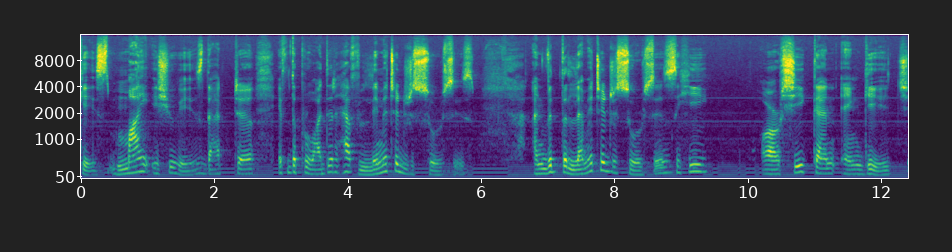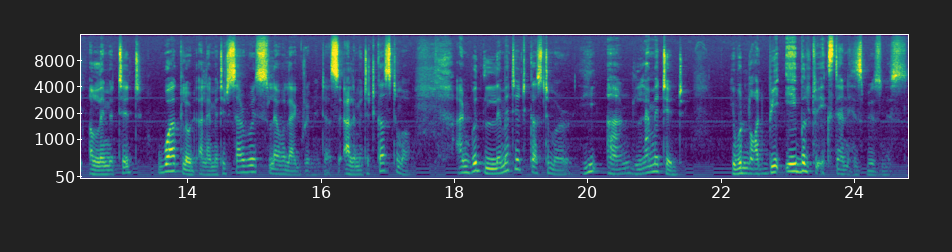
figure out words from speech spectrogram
case my issue is that uh, if the provider have limited resources and with the limited resources he or she can engage a limited workload, a limited service level agreement as a limited customer. And with limited customer, he earned limited. He would not be able to extend his business.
